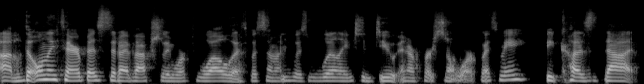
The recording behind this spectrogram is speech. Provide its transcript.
Um, the only therapist that I've actually worked well with was someone who was willing to do interpersonal work with me because that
